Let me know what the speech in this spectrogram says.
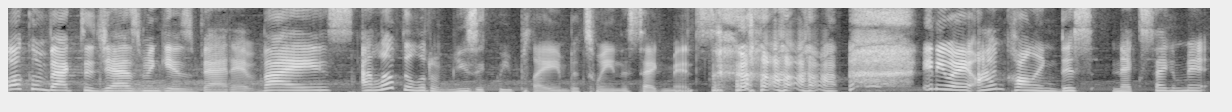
Welcome back to Jazmyn Gives Bad Advice. I love the little music we play in between the segments. anyway, I'm calling this next segment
